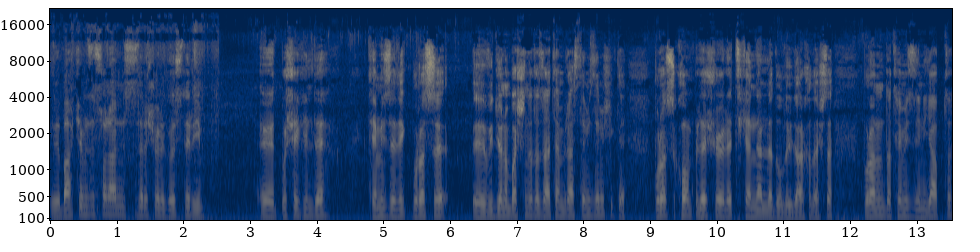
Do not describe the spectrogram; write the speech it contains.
Bahçemizin son halini sizlere şöyle göstereyim. Evet bu şekilde temizledik. Burası e, videonun başında da zaten biraz temizlemiştik de burası komple şöyle tikenlerle doluydu arkadaşlar. Buranın da temizliğini yaptık.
